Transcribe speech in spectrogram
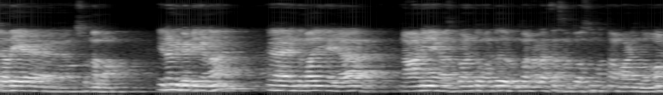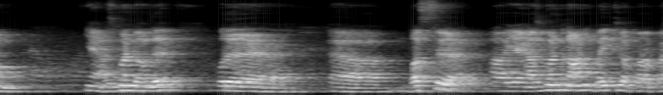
கதையை சொன்னதாம் என்னென்னு கேட்டிங்கன்னா இந்த மாதிரி ஐயா நானும் என் ஹஸ்பண்டும் வந்து ரொம்ப நல்லா தான் சந்தோஷமாக தான் வாழ்ந்தோம். என் ஹஸ்பண்ட் வந்து ஒரு பஸ்ஸு என் ஹஸ்பண்ட் நானும் பைக்கில் போகிறப்ப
